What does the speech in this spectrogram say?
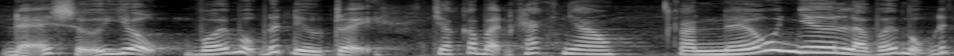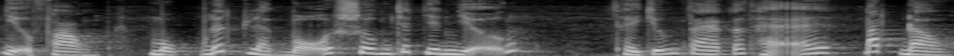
để sử dụng với mục đích điều trị cho các bệnh khác nhau. Còn nếu như là với mục đích dự phòng, mục đích là bổ sung chất dinh dưỡng thì chúng ta có thể bắt đầu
